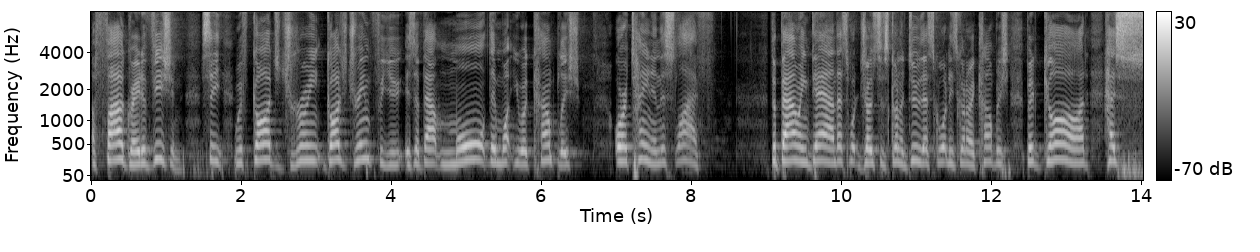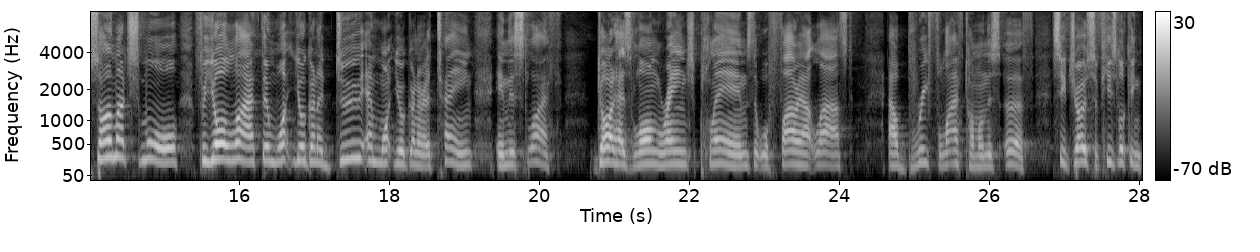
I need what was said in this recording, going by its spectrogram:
a far greater vision. See, with God's dream, God's dream for you is about more than what you accomplish or attain in this life. The bowing down, that's what Joseph's going to do. That's what he's going to accomplish. But God has so much more for your life than what you're going to do and what you're going to attain in this life. God has long range plans that will far outlast our brief lifetime on this earth. See, Joseph, he's looking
